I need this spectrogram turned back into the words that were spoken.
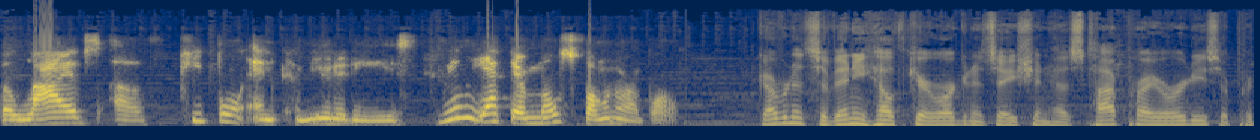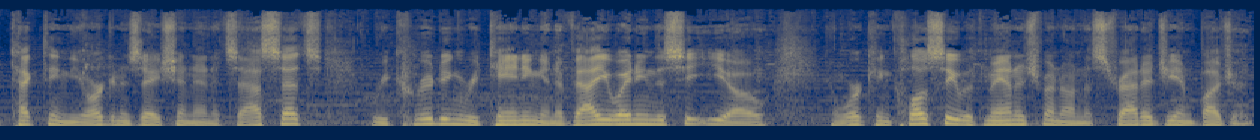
the lives of people and communities really at their most vulnerable. Governance of any healthcare organization has top priorities of protecting the organization and its assets, recruiting, retaining, and evaluating the CEO, and working closely with management on the strategy and budget.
